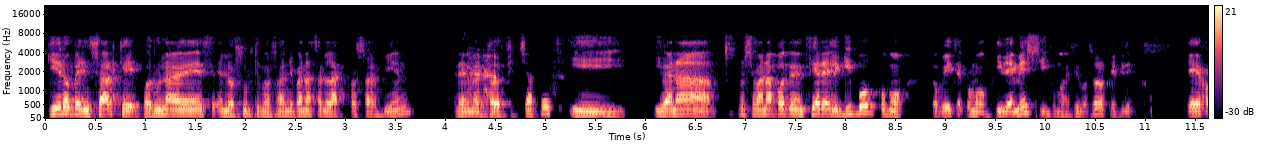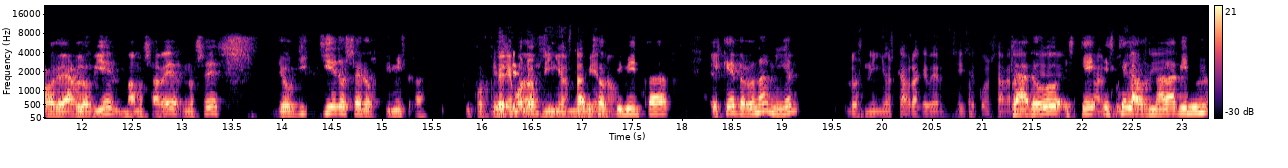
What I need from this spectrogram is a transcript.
quiero pensar que por una vez en los últimos años van a hacer las cosas bien en el mercado de fichajes y, van a, no se van a potenciar el equipo como lo que dice, como pide Messi, como decís vosotros, que pide que rodearlo bien. Vamos a ver, no sé. Yo quiero ser optimista. Porque Veremos los niños también, ¿no? ¿El qué? Perdona, Miguel. Los niños, que habrá que ver si se consagra. Claro, es que, es que la jornada viene,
